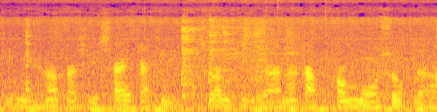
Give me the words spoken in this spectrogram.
ที่นี่เขากะทิใส่กะทิส่วนที่เหลือนะครับเขาหมูสุกแล้ว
